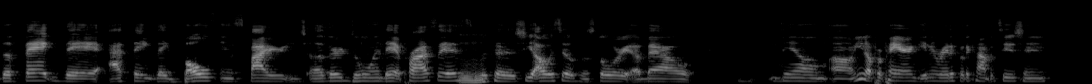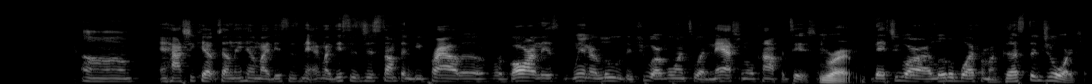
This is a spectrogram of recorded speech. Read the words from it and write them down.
the fact that I think they both inspired each other during that process Mhm. because she always tells a story about them, um, you know, preparing, getting ready for the competition, um, and how she kept telling him like this is na- like this is just something to be proud of, regardless win or lose. That you are going to a national competition Right. that you are a little boy from Augusta, Georgia,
